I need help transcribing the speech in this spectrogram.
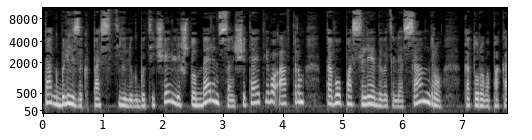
так близок по стилю к Боттичелли, что Бернсон считает его автором того последователя Сандро, которого, пока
